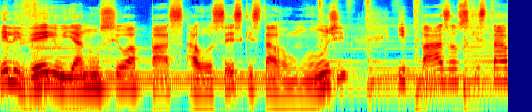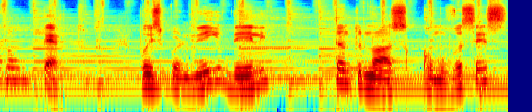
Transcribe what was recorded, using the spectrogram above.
Ele veio e anunciou a paz a vocês que estavam longe e paz aos que estavam perto, pois por meio dele, tanto nós como vocês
